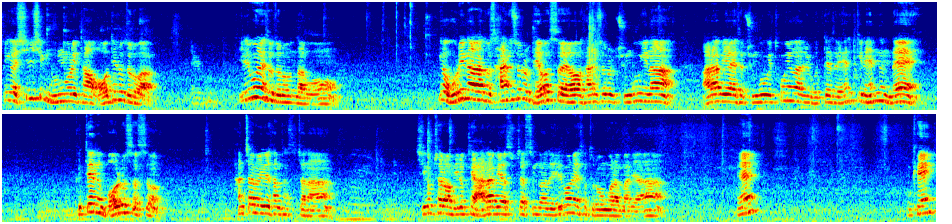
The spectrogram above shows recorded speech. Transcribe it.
그러니까 신식 문물이 다 어디로 들어와? 일본. 일본 에서 들어온다고. 그러니까 우리나라도 산수를 배웠어요. 산수를 중국이나 아라비아에서 중국이 통해가지고 그때서 했긴 했는데 그때는 뭘로 썼어? 한자로 1, 2, 3, 4 썼잖아. 지금처럼 이렇게 아라비아 숫자 쓴 거는 일본에서 들어온 거란 말이야. 예? 오케이?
